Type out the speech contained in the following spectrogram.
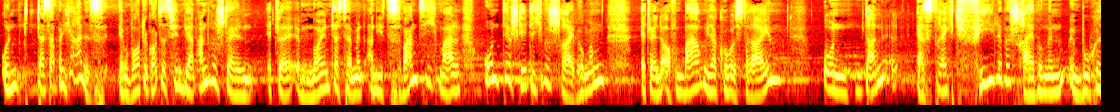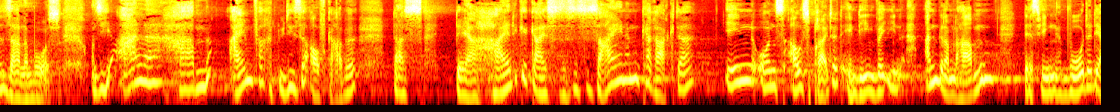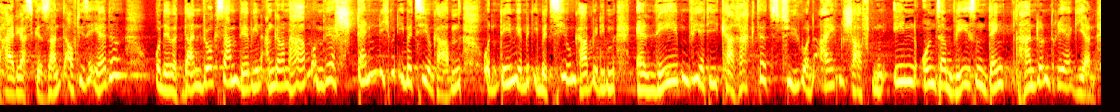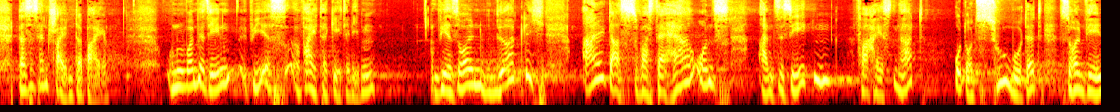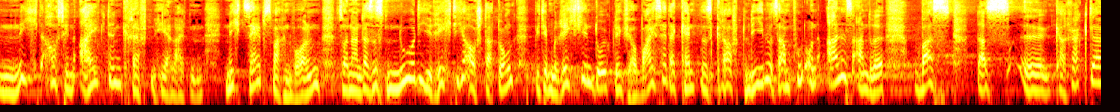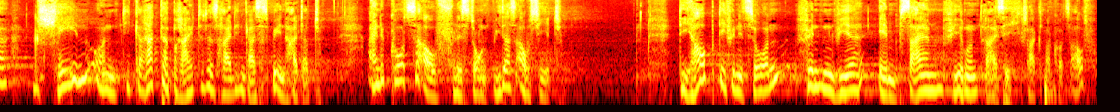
Und das ist aber nicht alles. Im Worte Gottes finden wir an anderen Stellen, etwa im Neuen Testament, an die 20 Mal unterschiedliche Beschreibungen, etwa in der Offenbarung Jakobus 3 und dann erst recht viele Beschreibungen im Buche Salomos. Und sie alle haben einfach nur diese Aufgabe, dass der Heilige Geist seinen Charakter in uns ausbreitet, indem wir ihn angenommen haben. Deswegen wurde der Heilige Geist gesandt auf diese Erde und er wird dann wirksam, wer wir ihn angenommen haben und wir ständig mit ihm Beziehung haben. Und indem wir mit ihm Beziehung haben, ihr erleben wir die Charakterzüge und Eigenschaften in unserem Wesen, Denken, Handeln und Reagieren. Das ist entscheidend dabei. Und nun wollen wir sehen, wie es weitergeht, ihr Lieben. Wir sollen wirklich all das, was der Herr uns an Segen verheißen hat und uns zumutet, sollen wir nicht aus den eigenen Kräften herleiten, nicht selbst machen wollen, sondern das ist nur die richtige Ausstattung mit dem richtigen Durchblick für Weisheit, Erkenntnis, Kraft, Liebe, Sanftmut und alles andere, was das äh, Charaktergeschehen und die Charakterbreite des Heiligen Geistes beinhaltet. Eine kurze Auflistung, wie das aussieht. Die Hauptdefinition finden wir im Psalm 34. Ich schlage es mal kurz auf.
